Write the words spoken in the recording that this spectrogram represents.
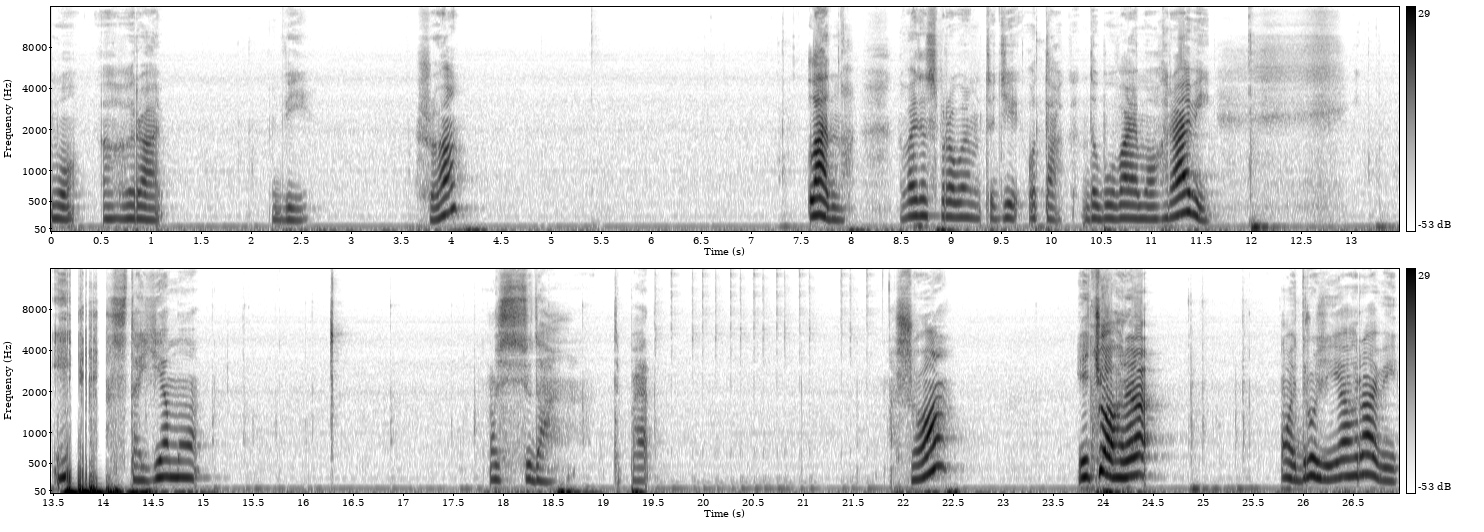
О, граві. Що? Ладно, давайте спробуємо тоді отак. Добуваємо гравій і стаємо ось сюди. Тепер. Що? Я чо, гра. Ой, друзі, я гравій.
